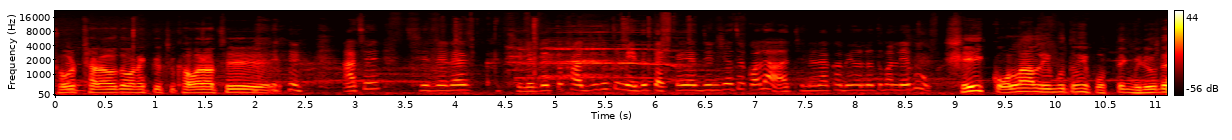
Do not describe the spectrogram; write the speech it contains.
ঠোঁট ছাড়াও তো অনেক কিছু খাবার আছে। আছে ছেলেরা ছেলেদের তো খাওয়ার জিনিস আছে মেয়েদের তো একটাই এক জিনিস আছে কলা। আর ছেলেরা খাবে হলো তোমার লেবু। সেই কলা লেবু তুমি প্রত্যেক ভিডিওতে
